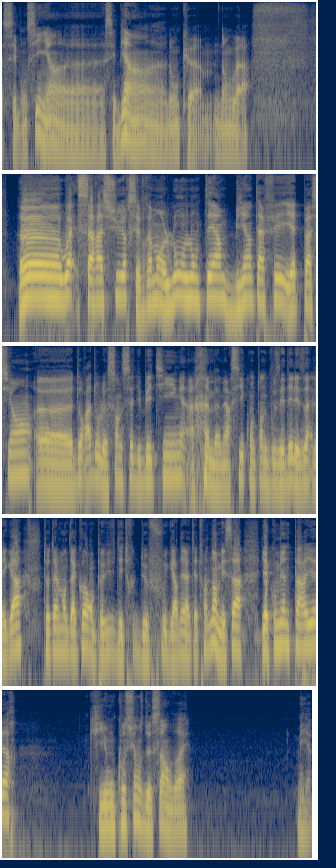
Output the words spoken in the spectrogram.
c'est bon signe, hein, c'est bien. Hein, donc, donc voilà. Euh, ouais, ça rassure, c'est vraiment long, long terme, bien taffé et être patient. Euh, Dorado, le sensei du betting. bah merci, content de vous aider les, les gars. Totalement d'accord, on peut vivre des trucs de fou et garder la tête froide. Non, mais ça, il y a combien de parieurs qui ont conscience de ça en vrai? Mais il y a...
